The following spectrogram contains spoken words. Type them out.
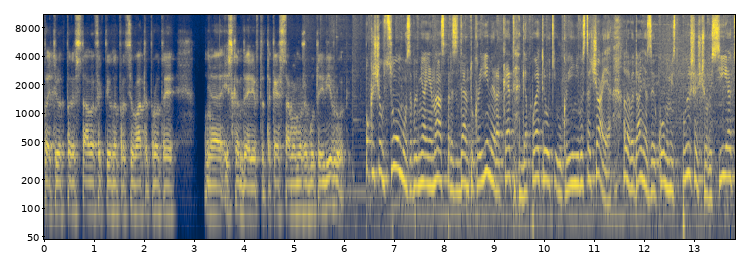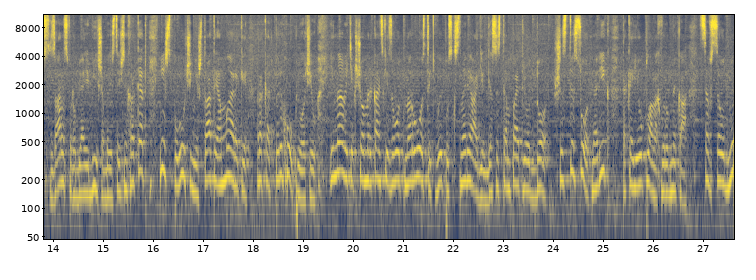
Петріот перестав ефективно працювати проти е, іскандерів, то таке ж саме може бути і в Європі. Поки що в цьому запевняє нас президент України. Ракет для Петріотів в Україні вистачає. Але видання The Economist пише, що Росія зараз виробляє більше балістичних ракет ніж Сполучені Штати Америки ракет-перехоплювачів. І навіть якщо американський завод наростить випуск снарядів для систем Петріот до 600 на рік, таке є у планах виробника. Це все одно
